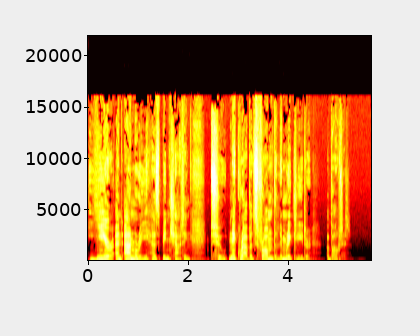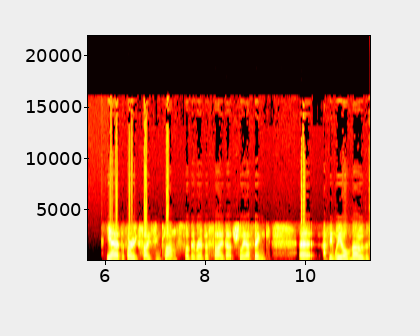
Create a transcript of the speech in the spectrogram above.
year. And Anne Marie has been chatting to Nick Rabbitts from the Limerick leader about it. Yeah, the very exciting plans for the riverside, actually. I think uh, I think we all know there's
